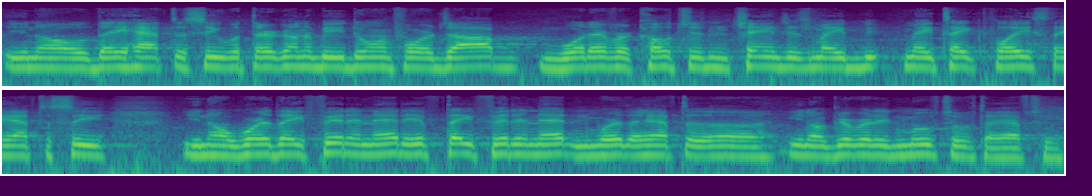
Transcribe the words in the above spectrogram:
You know, they have to see what they're going to be doing for a job. Whatever coaching changes may be, may take place, they have to see, you know, where they fit in that, if they fit in that, and where they have to, uh, you know, get ready to move to if they have to.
